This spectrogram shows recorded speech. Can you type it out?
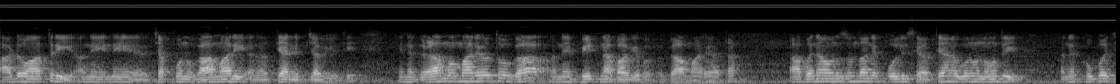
આડો આંતરી અને એને ચપ્પોનો ઘા મારી અને હત્યા નિપજાવી હતી. એને ગળામાં માર્યો હતો ઘા અને પેટના ભાગે ઘા માર્યા હતા. આ બનાવ અનુસંધાને પોલીસે હત્યાનો ગુનો નોંધી અને ખૂબ જ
